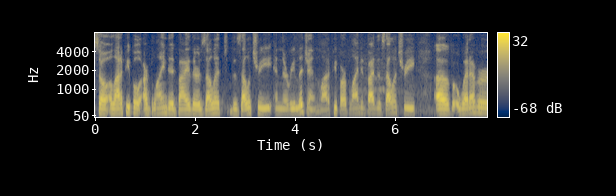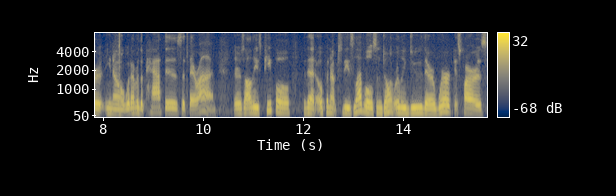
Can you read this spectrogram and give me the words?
So a lot of people are blinded by their zealot, the zealotry in their religion. A lot of people are blinded by the zealotry of whatever, you know, whatever the path is that they're on. There's all these people that open up to these levels and don't really do their work as far as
